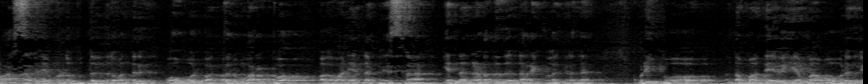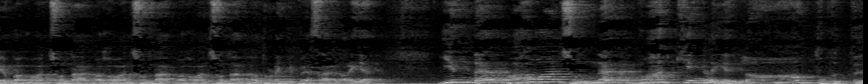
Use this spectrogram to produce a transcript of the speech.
பார்சாரதி அவங்களோட புத்தகத்துல வந்திருக்கு. ஒவ்வொரு பக்தரும் வரப்போ பகவான் என்ன பேசினார் என்ன நடந்தது அந்த அறைக்குள்ளங்கிறத அப்படி இப்போ அந்த அம்மா தேவகி அம்மா ஒவ்வொரு இதுலயும் பகவான் சொன்னார் பகவான் சொன்னார் பகவான் சொன்னார்லாம் தொடங்கி பேசுறாங்க நிறைய. இந்த பகவான் சொன்ன வாக்கியங்களை எல்லாம் தொகுத்து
